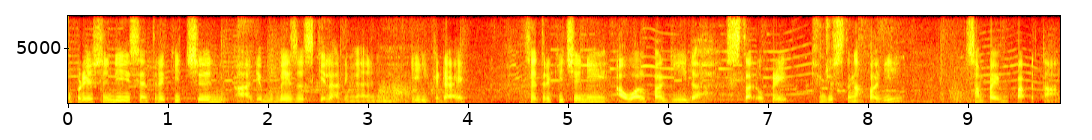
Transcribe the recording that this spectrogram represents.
Operation di central kitchen uh, dia berbeza sikit lah dengan di kedai. Central kitchen ni awal pagi dah start operate 7.30 pagi sampai 4 petang.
